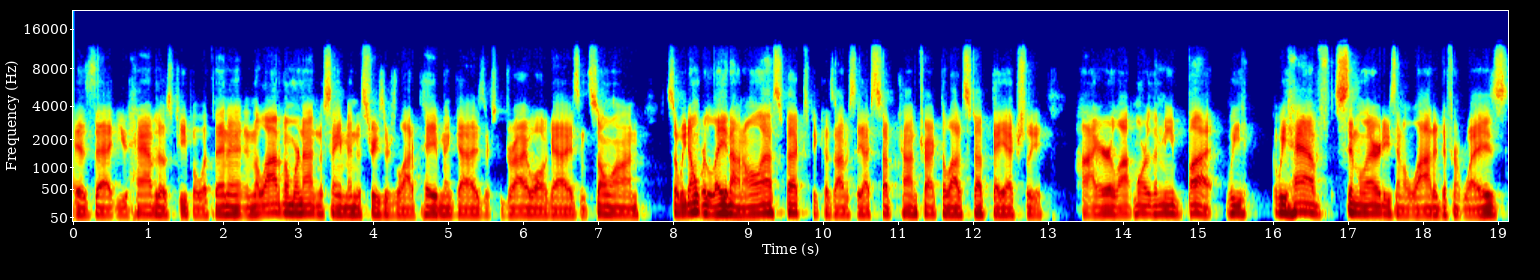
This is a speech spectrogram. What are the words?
is that you have those people within it. And a lot of them were not in the same industries. There's a lot of pavement guys, there's some drywall guys, and so on so we don't relate on all aspects because obviously I subcontract a lot of stuff. They actually hire a lot more than me, but we we have similarities in a lot of different ways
